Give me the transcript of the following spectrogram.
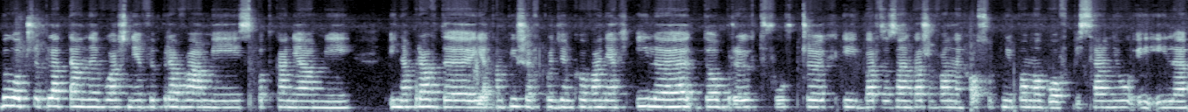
było przeplatane właśnie wyprawami, spotkaniami i naprawdę ja tam piszę w podziękowaniach, ile dobrych, twórczych i bardzo zaangażowanych osób mi pomogło w pisaniu i ile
